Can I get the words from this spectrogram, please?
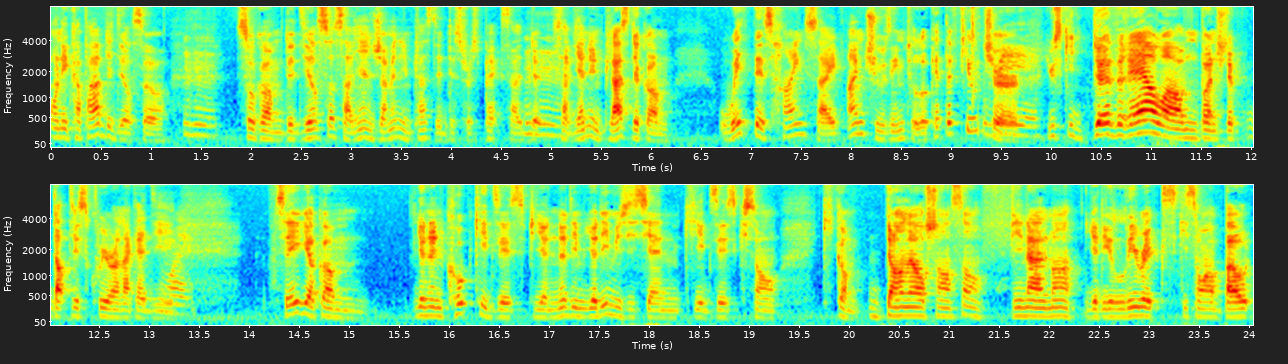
on est capable de dire ça. So, comme, de dire ça, ça vient jamais d'une place de disrespect. Ça, de- Mhm. ça vient d'une place de comme, with this hindsight, I'm choosing to look at the future. Oui. Jusqu'il devrait avoir une bunch d'artistes queer en Acadie. Tu sais, il y a comme, il y en a une couple qui existe, puis il y en a des, il y a des musiciennes qui existent, qui sont, qui, comme, dans leurs chansons, finalement, il y a des lyrics qui sont about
